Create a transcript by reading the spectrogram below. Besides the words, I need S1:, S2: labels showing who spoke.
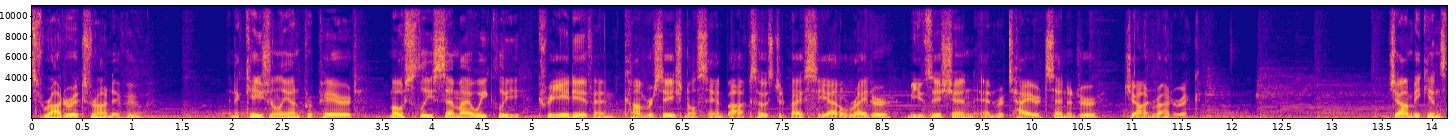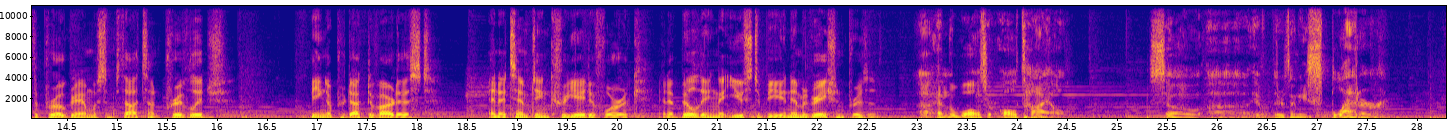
S1: It's Roderick's Rendezvous, an occasionally unprepared, mostly semi weekly, creative and conversational sandbox hosted by Seattle writer, musician, and retired Senator John Roderick. John begins the program with some thoughts on privilege, being a productive artist, and attempting creative work in a building that used to be an immigration prison.
S2: Uh, and the walls are all tile, so uh, if there's any splatter,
